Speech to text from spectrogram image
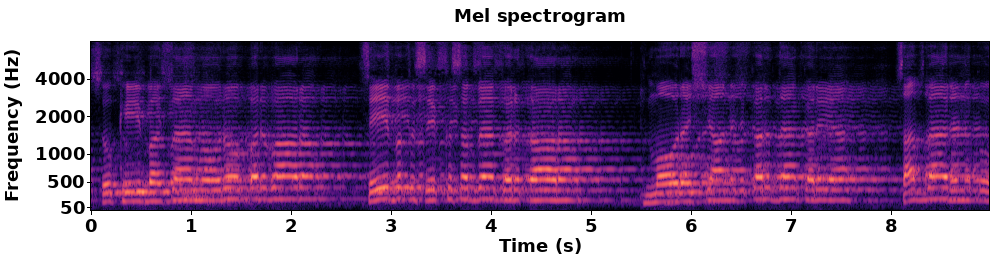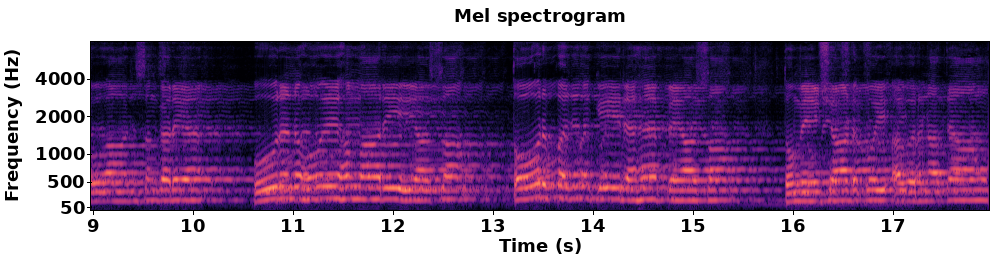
ਸੁਖੀ ਬਸੈ ਮੋਰੋ ਪਰਵਾਰ, ਸੇਵਕ ਸਿੱਖ ਸਬੈ ਕਰਤਾਰਾ। ਮੋਰ ਨਿਜ ਕਰਦਾ ਕਰਿਆ ਸਭੈ ਰਿਣ ਕੋ ਆਜ ਸੰਗਰਿਆ ਪੂਰਨ ਹੋਏ ਹਮਾਰੀ ਆਸਾਂ, ਤੋਰ ਭਜਨ ਕੇ ਰਹਿ ਪਿਆਸਾ। ਤੁਮੇ ਛਾੜ ਕੋਈ ਅਵਰ ਨਾ ਤਿਆਉ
